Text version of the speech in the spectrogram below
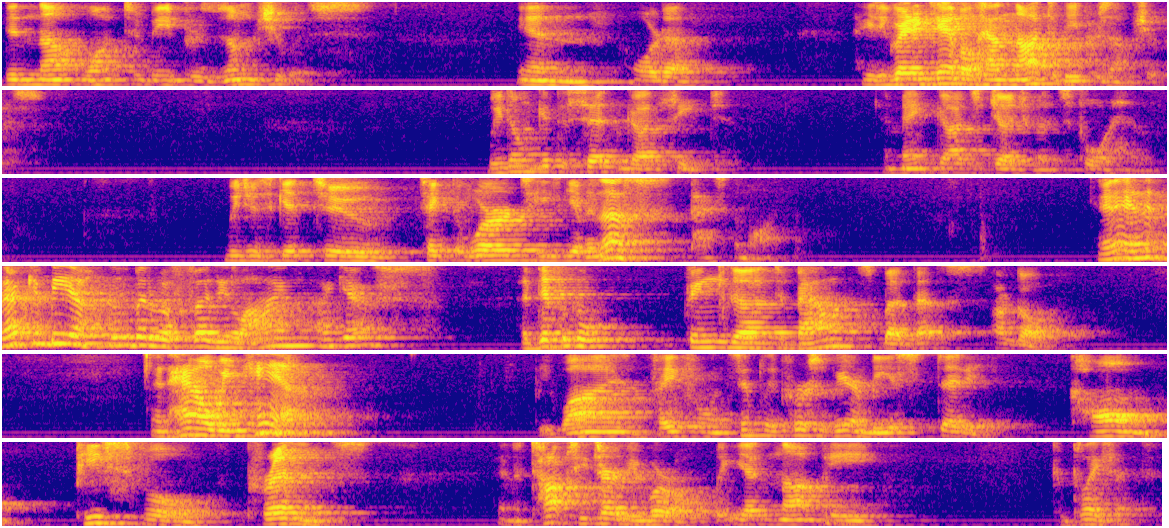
did not want to be presumptuous in order. He's a great example of how not to be presumptuous. We don't get to sit in God's seat and make God's judgments for him. We just get to take the words he's given us and pass them on. And, and that can be a little bit of a fuzzy line, I guess a difficult thing to, to balance, but that's our goal. And how we can be wise and faithful and simply persevere and be a steady, calm, peaceful presence in a topsy turvy world, but yet not be complacent.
